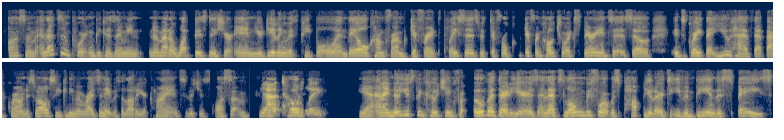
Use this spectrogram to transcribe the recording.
Awesome. And that's important because I mean, no matter what business you're in, you're dealing with people and they all come from different places with different different cultural experiences. So it's great that you have that background as well so you can even resonate with a lot of your clients, which is awesome. Yeah, totally. Yeah, and I know you've been coaching for over 30 years, and that's long before it was popular to even be in this space.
